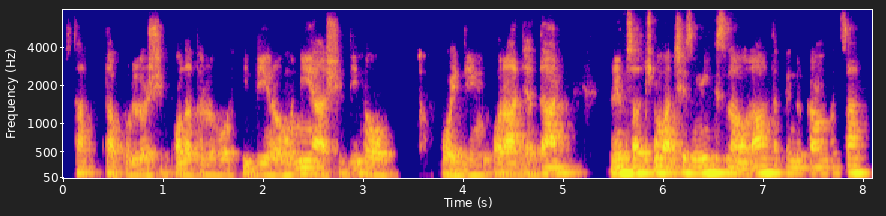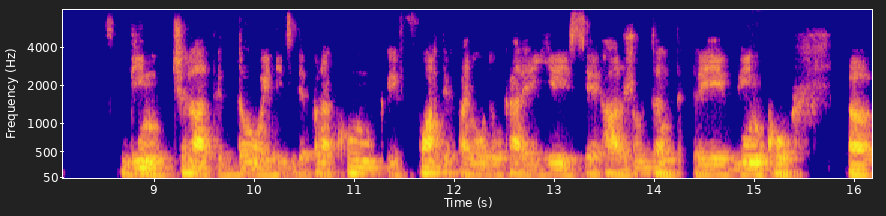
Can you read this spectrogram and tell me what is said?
startup-urilor și fondatorilor vor fi din România și din nou apoi din Oradea, dar vrem să aducem acest mix la oaltă pentru că am învățat din celelalte două ediții de până acum, e foarte fain modul în care ei se ajută între ei, vin cu uh,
